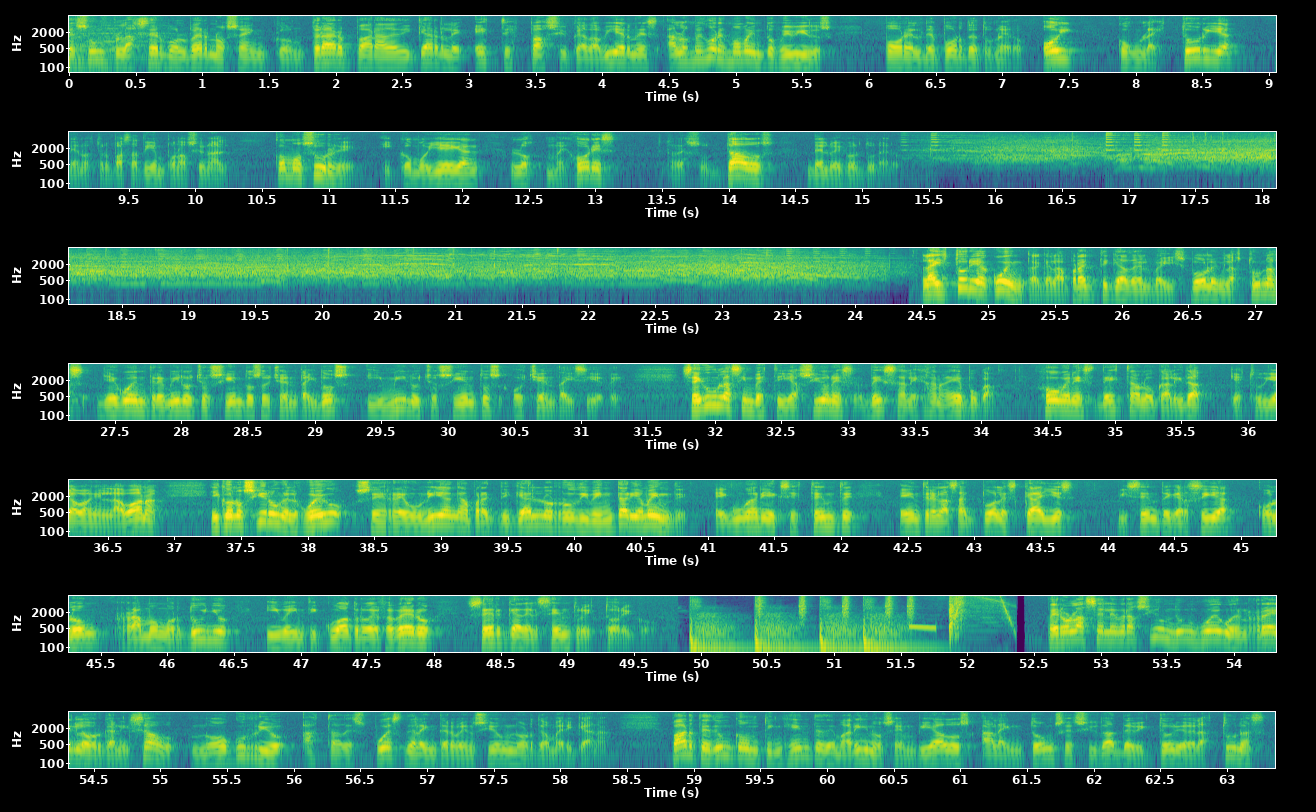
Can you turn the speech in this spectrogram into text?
tardes, un placer volvernos a encontrar para dedicarle este espacio cada viernes a los mejores momentos vividos por el deporte tunero. Hoy con la historia de nuestro pasatiempo nacional, cómo surge y cómo llegan los mejores resultados del béisbol tunero. La historia cuenta que la práctica del béisbol en las tunas llegó entre 1882 y 1887. Según las investigaciones de esa lejana época, jóvenes de esta localidad que estudiaban en La Habana y conocieron el juego se reunían a practicarlo rudimentariamente en un área existente entre las actuales calles Vicente García, Colón, Ramón Orduño y 24 de febrero cerca del centro histórico. Pero la celebración de un juego en regla organizado no ocurrió hasta después de la intervención norteamericana. Parte de un contingente de marinos enviados a la entonces ciudad de Victoria de las Tunas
